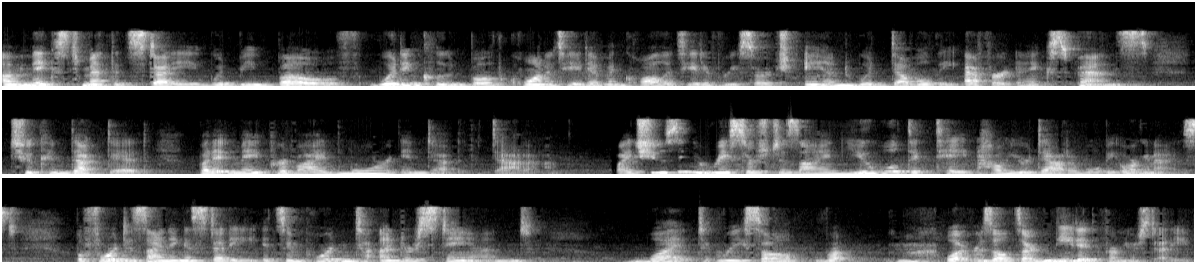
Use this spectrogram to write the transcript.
A mixed method study would be both, would include both quantitative and qualitative research and would double the effort and expense to conduct it, but it may provide more in-depth data. By choosing a research design, you will dictate how your data will be organized. Before designing a study, it's important to understand what, result, what results are needed from your study.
